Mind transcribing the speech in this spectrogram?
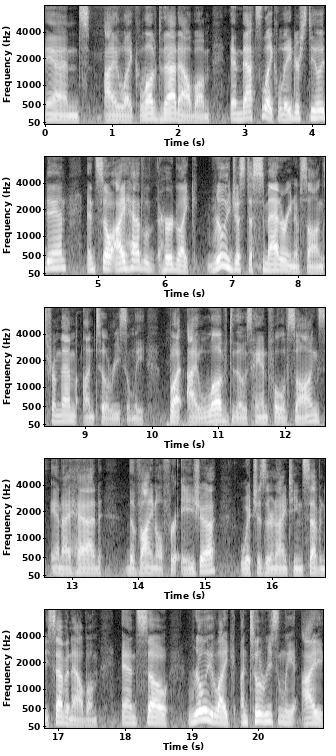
and I like loved that album. And that's like later Steely Dan. And so I had heard like really just a smattering of songs from them until recently. But I loved those handful of songs and I had the vinyl for Asia which is their 1977 album and so really like until recently I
